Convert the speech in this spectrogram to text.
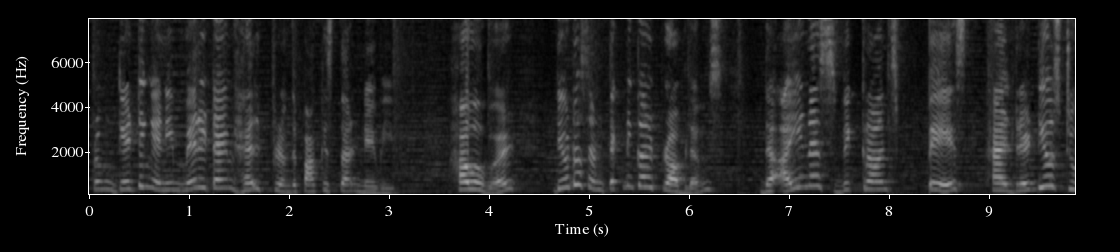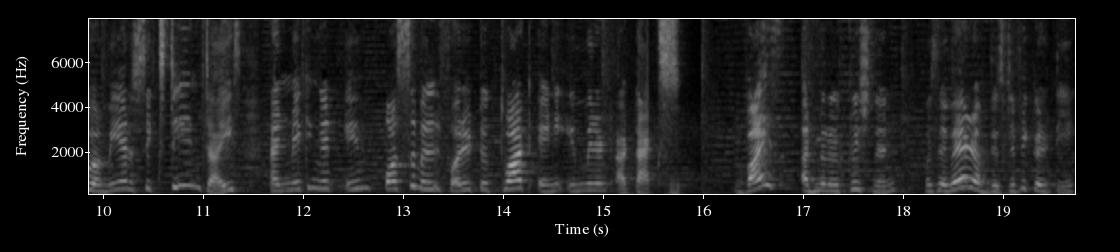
from getting any maritime help from the Pakistan Navy. However, due to some technical problems, the INS Vikrant's pace had reduced to a mere 16 ties and making it impossible for it to thwart any imminent attacks. Vice Admiral Krishnan was aware of this difficulty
